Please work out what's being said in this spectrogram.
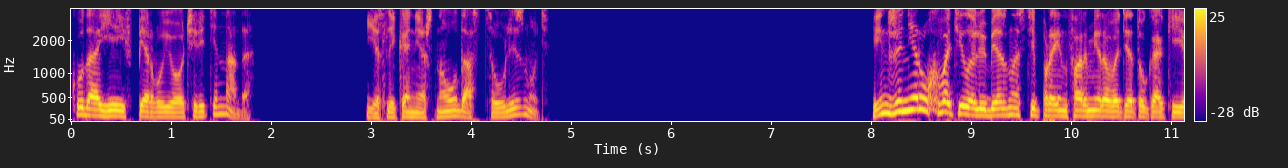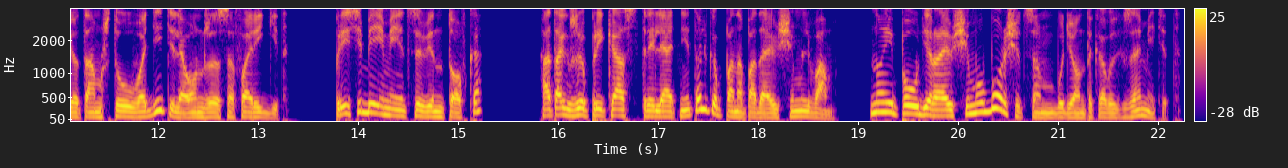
куда ей в первую очередь и надо. Если, конечно, удастся улизнуть. Инженеру хватило любезности проинформировать эту, как ее там, что у водителя, он же сафари-гид, при себе имеется винтовка, а также приказ стрелять не только по нападающим львам, но и по удирающим уборщицам, будь он таковых заметит.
